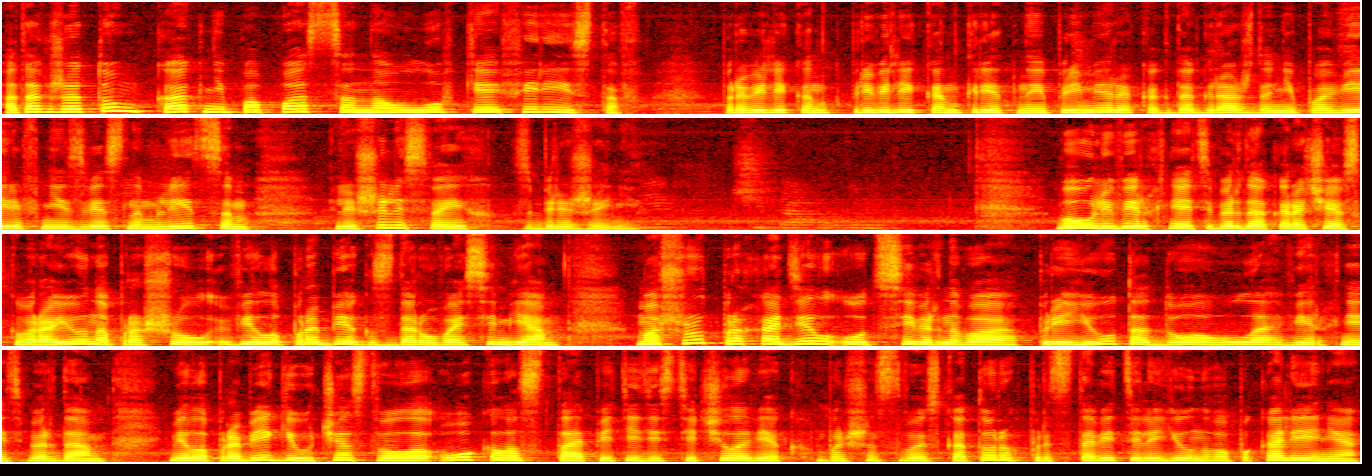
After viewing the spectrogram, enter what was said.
а также о том, как не попасться на уловки аферистов. Провели, кон привели конкретные примеры, когда граждане, поверив неизвестным лицам, лишили своих сбережений. В ауле Верхняя Тиберда Карачаевского района прошел велопробег «Здоровая семья». Маршрут проходил от Северного приюта до аула Верхняя Тиберда. В велопробеге участвовало около 150 человек, большинство из которых представители юного поколения.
